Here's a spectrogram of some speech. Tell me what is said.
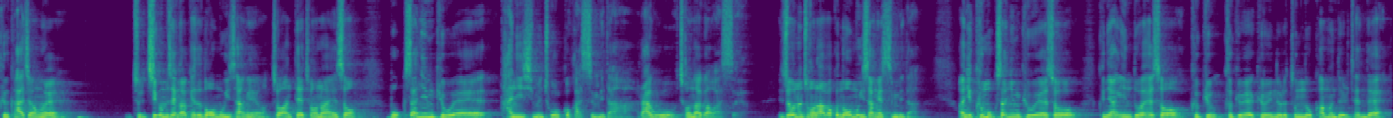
그 가정을 지금 생각해도 너무 이상해요. 저한테 전화해서 목사님 교회 다니시면 좋을 것 같습니다. 라고 전화가 왔어요. 저는 전화 받고 너무 이상했습니다. 아니, 그 목사님 교회에서 그냥 인도해서 그, 교, 그 교회 교인으로 등록하면 될 텐데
